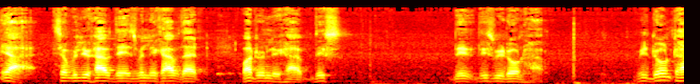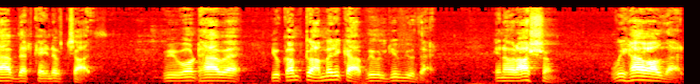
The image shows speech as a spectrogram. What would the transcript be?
Yeah. So will you have this? Will you have that? What will you have? This. This, this we don't have. We don't have that kind of charge. We won't have a. You come to America, we will give you that. In our ashram, we have all that.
